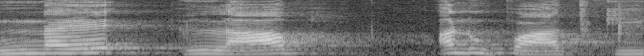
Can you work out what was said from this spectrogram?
नए लाभ अनुपात की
